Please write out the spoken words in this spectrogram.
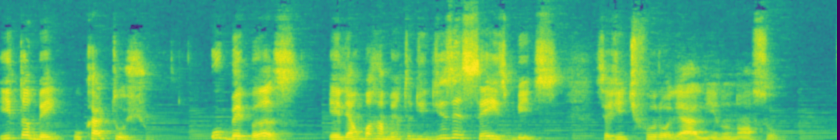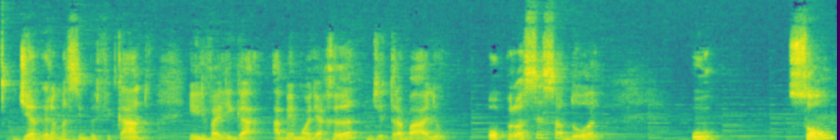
e também o cartucho. O B-Bus, ele é um barramento de 16 bits. Se a gente for olhar ali no nosso diagrama simplificado, ele vai ligar a memória RAM de trabalho, o processador, o som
